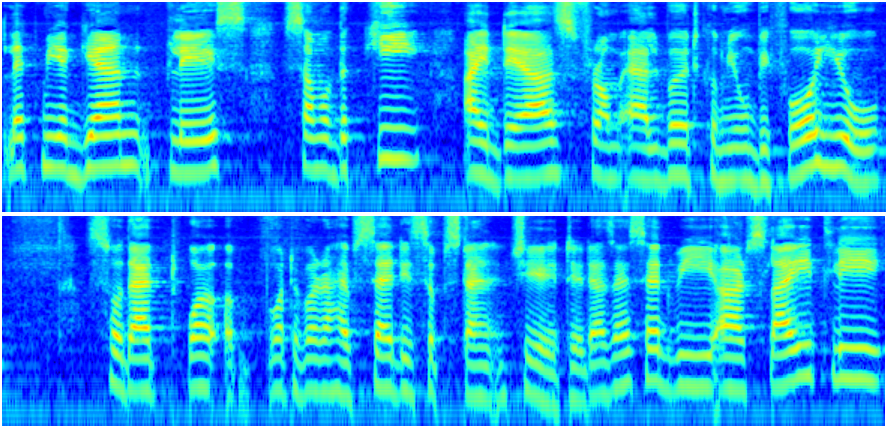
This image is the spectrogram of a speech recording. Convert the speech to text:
let me again place some of the key ideas from Albert Camus before you, so that whatever I have said is substantiated. As I said, we are slightly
